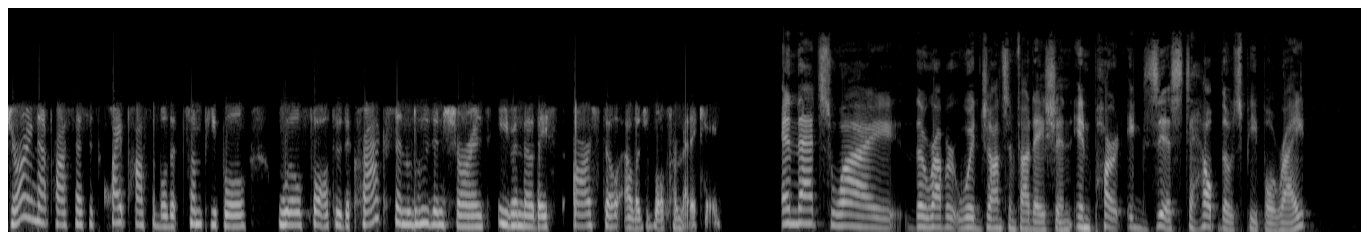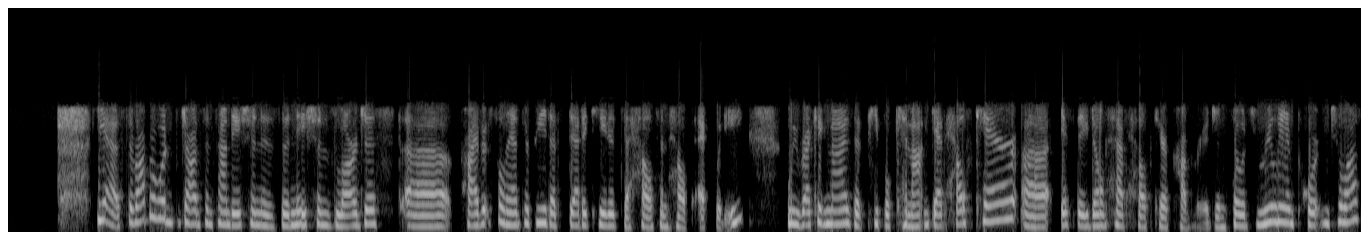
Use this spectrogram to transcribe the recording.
during that process, it's quite possible that some people will fall through the cracks and lose insurance, even though they are still eligible for Medicaid. And that's why the Robert Wood Johnson Foundation, in part, exists to help those people, right? Yes, the Robert Wood Johnson Foundation is the nation's largest uh, private philanthropy that's dedicated to health and health equity. We recognize that people cannot get health care uh, if they don't have health care coverage. And so it's really important to us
